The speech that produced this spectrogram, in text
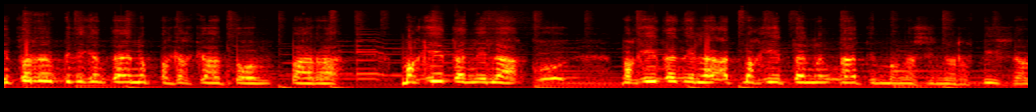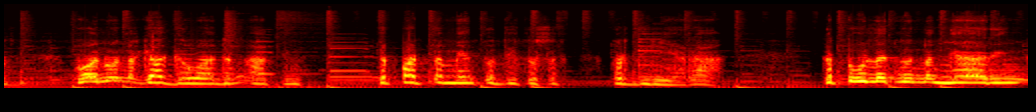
Ito rin binigyan tayo ng pagkakataon para makita nila, kung- makita nila at makita ng ating mga senior officials kung ano nagagawa ng ating departamento dito sa Cordillera. Katulad nung nangyaring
